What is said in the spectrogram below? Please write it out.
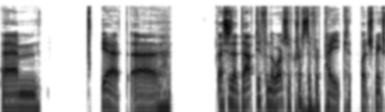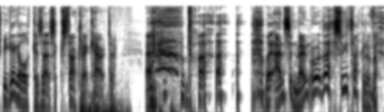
um, yeah, uh, this is adapted from the works of Christopher Pike, which makes me giggle because that's a Star Trek character. Uh, but, like Anson Mount wrote this. What are you talking about?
